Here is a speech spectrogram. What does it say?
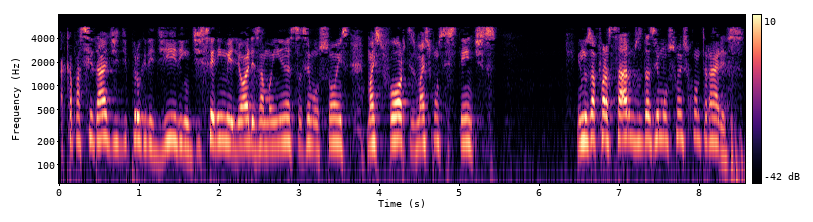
a capacidade de progredirem, de serem melhores amanhã, essas emoções mais fortes, mais consistentes. E nos afastarmos das emoções contrárias.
